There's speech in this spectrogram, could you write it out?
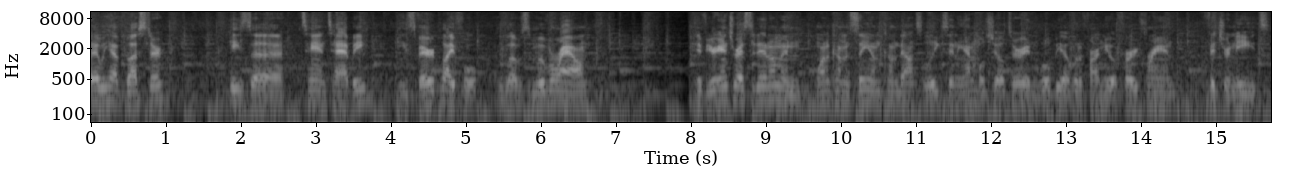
Today we have Buster. He's a tan tabby. He's very playful. He loves to move around. If you're interested in him and want to come and see him, come down to League City Animal Shelter and we'll be able to find you a furry friend, fit your needs.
